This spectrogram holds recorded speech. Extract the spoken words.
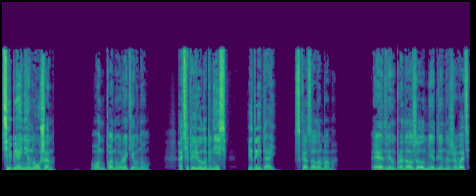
тебе не нужен. Он понуро кивнул. А теперь улыбнись и доедай, сказала мама. Эдвин продолжал медленно жевать,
